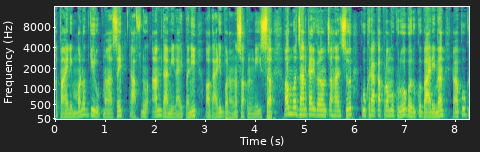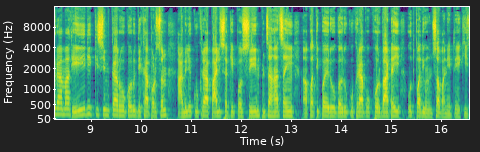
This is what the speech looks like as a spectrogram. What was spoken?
तपाईँले मनज्ञ रूपमा चाहिँ आफ्नो आमदामीलाई पनि अगाडि बढाउन सक्नुहुनेछ। अब म जानकारी गराउन चाहन्छु कुखुराका प्रमुख रोगहरूको बारेमा। कुखुरामा धेरै किसिमका रोगहरू देखा पर्छन्। हामीले कुखुरा पालिसकेपछि जहाँ चाहिँ कतिपय रोगहरू कुखुराको खोरबाटै उत्पत्ति हुन्छ भनेदेखि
